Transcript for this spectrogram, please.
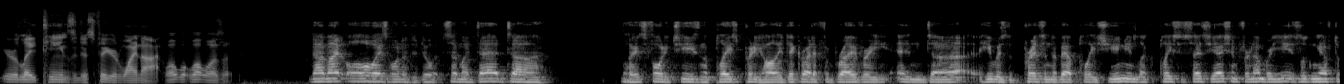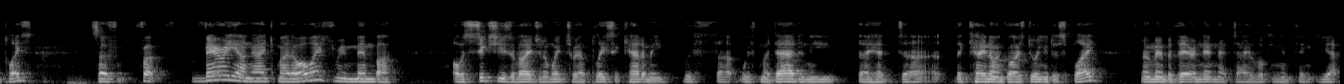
your late teens and just figured why not? What what, what was it? No, mate, always wanted to do it. So my dad, uh, like he's 40 years in the police, pretty highly decorated for bravery, and uh, he was the president of our police union, like a police association, for a number of years, looking after police. So from, from very young age, mate, I always remember. I was six years of age and I went to our police academy with uh, with my dad, and he they had uh, the canine guys doing a display. And I remember there and then that day looking and think, yeah,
